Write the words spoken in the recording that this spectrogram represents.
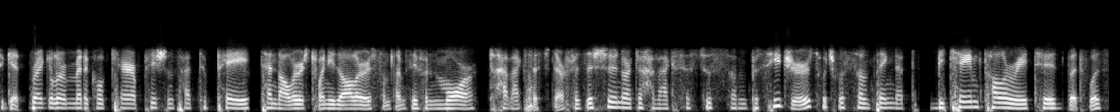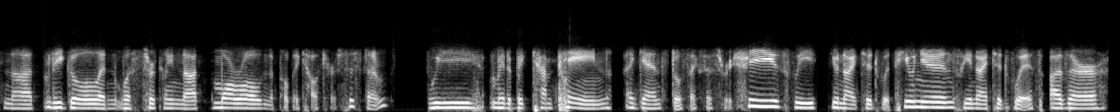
to get regular medical care, patients had to pay $10, $20, sometimes even more to have access to their physician or to have access to some procedures, which was something that became tolerated but was not legal and was certainly not moral in the public healthcare system we made a big campaign against those accessory fees. We united with unions, we united with other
